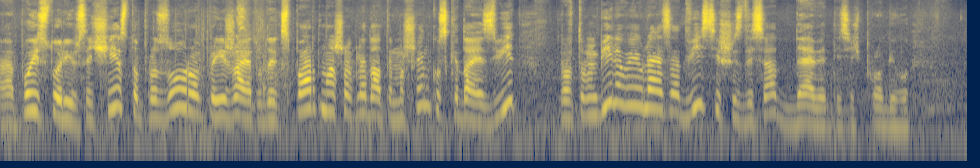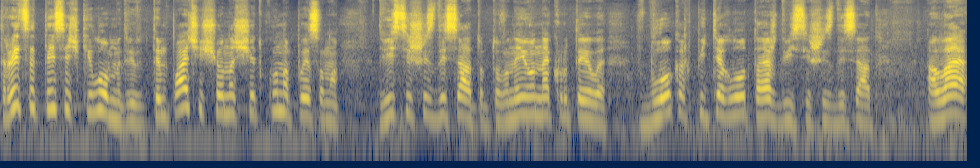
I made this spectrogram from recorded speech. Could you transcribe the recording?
Е, По історії все чисто, прозоро. Приїжджає туди експерт наш оглядати машинку, скидає звіт. В автомобілі виявляється 269 тисяч пробігу. 30 тисяч кілометрів. Тим паче, що на щитку написано 260, тобто вони його не крутили. В блоках підтягло теж 260. Але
